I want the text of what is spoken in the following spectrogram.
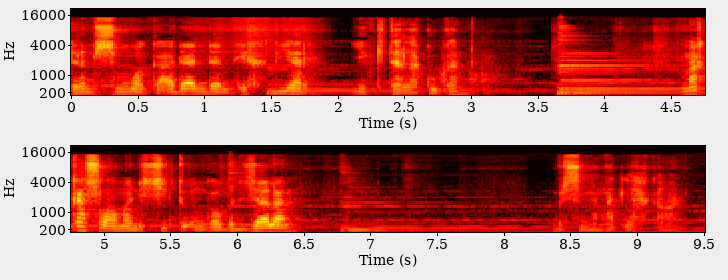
dalam semua keadaan dan ikhtiar yang kita lakukan? Maka selama di situ engkau berjalan, bersemangatlah kawan.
